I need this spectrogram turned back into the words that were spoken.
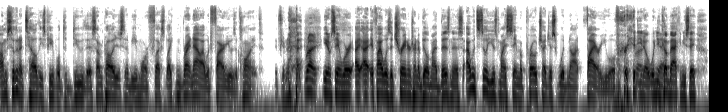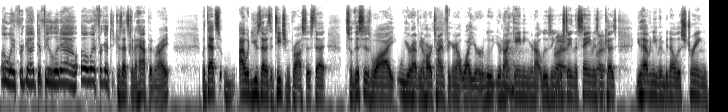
I'm still gonna tell these people to do this. I'm probably just gonna be more flexible. Like right now, I would fire you as a client if you're not Right. You know what I'm saying? Where I, I if I was a trainer trying to build my business, I would still use my same approach. I just would not fire you over it. You know, when you Yeah. come back and you say, "Oh, I forgot to fill it out. Oh, I forgot to," because that's gonna happen, right? But that's I would use that as a teaching process. That so this is why you're having a hard time figuring out why you're lo- you're not gaining, you're not losing, you're staying the same is Right. because you haven't even been able to string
